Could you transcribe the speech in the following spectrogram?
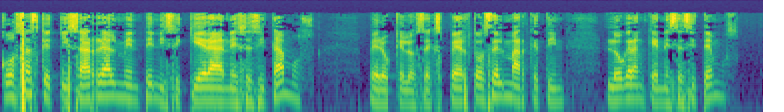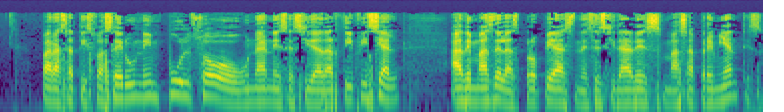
cosas que quizá realmente ni siquiera necesitamos, pero que los expertos del marketing logran que necesitemos, para satisfacer un impulso o una necesidad artificial, además de las propias necesidades más apremiantes.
